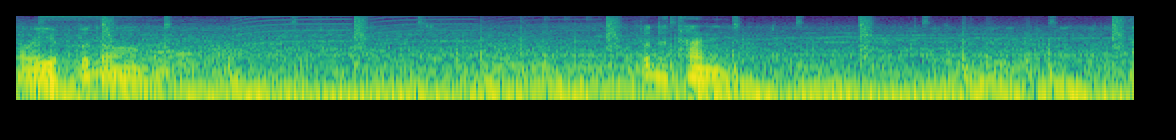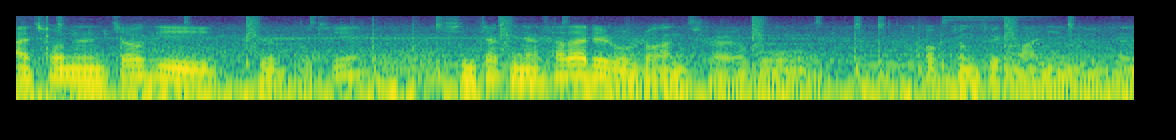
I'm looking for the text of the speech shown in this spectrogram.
어 예쁘다. 뿌듯하네요 아 저는 저기 그 뭐지? 진짜 그냥 사다리로 올라가는 줄 알고 걱정 되게 많이 했는데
